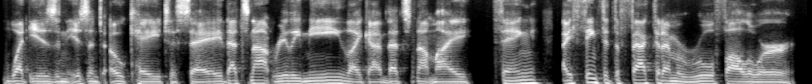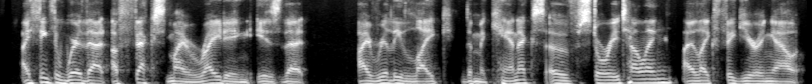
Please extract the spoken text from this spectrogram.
what is and isn't okay to say. That's not really me. Like I, that's not my thing. I think that the fact that I'm a rule follower, I think that where that affects my writing is that I really like the mechanics of storytelling. I like figuring out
